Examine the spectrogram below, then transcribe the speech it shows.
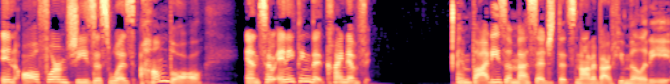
in all forms, Jesus was humble, and so anything that kind of embodies a message that's not about humility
